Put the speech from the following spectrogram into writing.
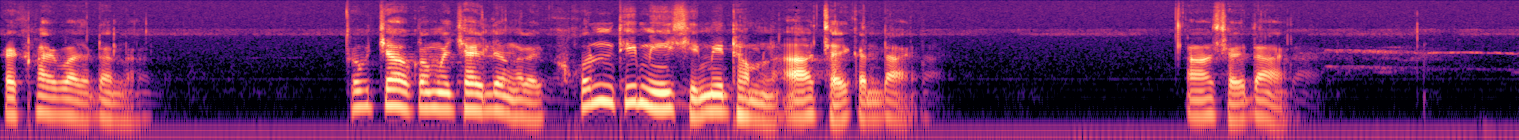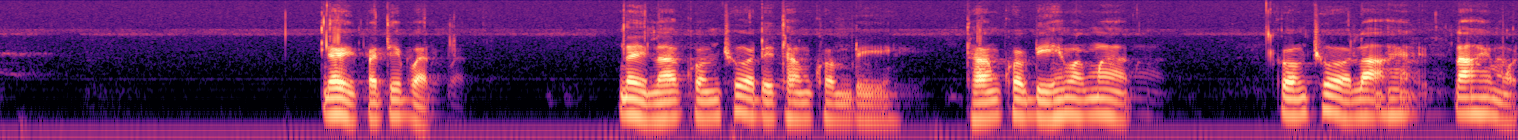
คล้ายๆว่าอย่างนั้นแหละพระพุทธเจ้าก็ไม่ใช่เรื่องอะไร คนที่มีศีลมีธรรมอาศัยกันได้ อาศัยได้ ได้ปฏิบัติ ได้ละความชั่วได้ทำความดีทำความดีให้มากๆ ความชั่วละให้ละให้หมด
